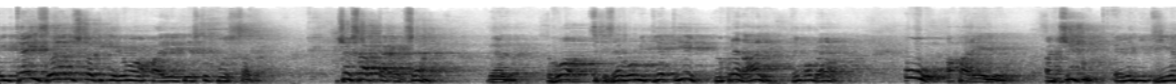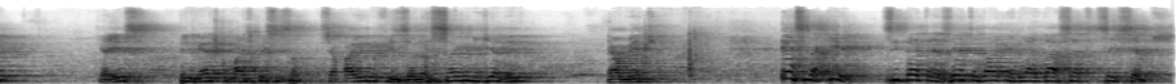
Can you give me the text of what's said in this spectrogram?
Tem 3 anos que eu adquiri um aparelho desse que eu posso saber. O senhor sabe o que está acontecendo? Vereador? Eu vou, se quiser, eu vou medir aqui no plenário, não tem problema. O aparelho antigo, ele media, que é esse, ele mede com mais precisão. Esse aparelho eu fiz exame de sangue e media nele, realmente. Esse daqui, se der 300, ele vai, ele vai dar 600.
